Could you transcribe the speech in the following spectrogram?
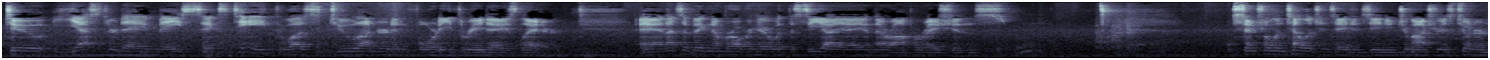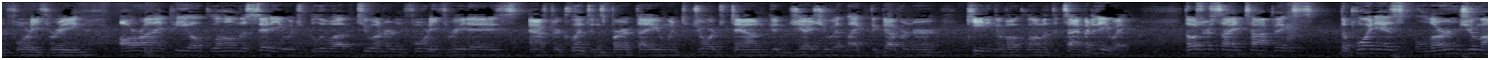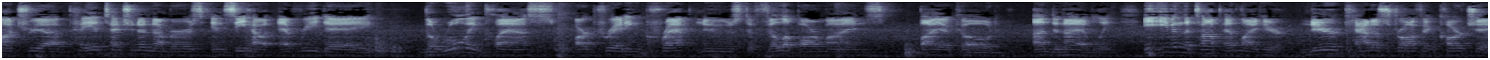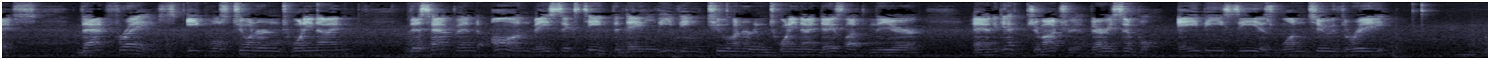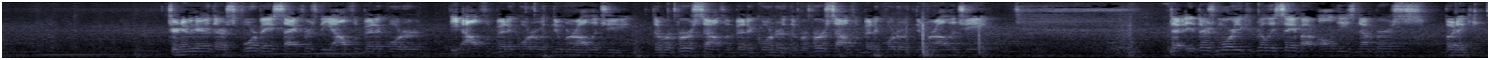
to yesterday, May 16th, was 243 days later. And that's a big number over here with the CIA and their operations. Central Intelligence Agency in Gematria is 243. RIP Oklahoma City, which blew up 243 days after Clinton's birthday. He went to Georgetown, good Jesuit like the governor Keating of Oklahoma at the time. But anyway, those are side topics. The point is learn gematria, pay attention to numbers, and see how every day the ruling class are creating crap news to fill up our minds by a code undeniably. E- even the top headline here near catastrophic car chase. That phrase equals 229. This happened on May 16th, the day leaving 229 days left in the year. And again, gematria, very simple. ABC is 1, 2, 3. If you're new here, there's four base ciphers the alphabetic order, the alphabetic order with numerology, the reverse alphabetic order, the reverse alphabetic order with numerology. There's more you could really say about all these numbers, but again,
